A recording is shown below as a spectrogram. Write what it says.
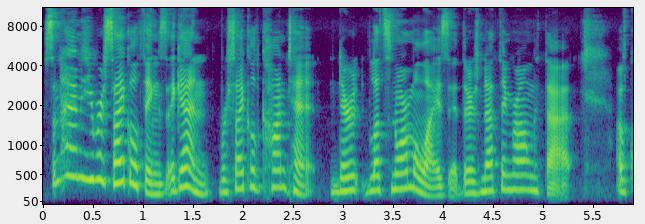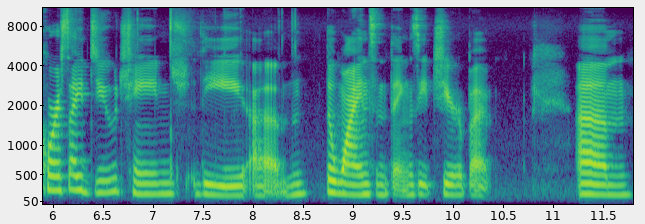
sometimes you recycle things. Again recycled content. There let's normalize it. There's nothing wrong with that. Of course i do change the um, the wines and things each year but um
